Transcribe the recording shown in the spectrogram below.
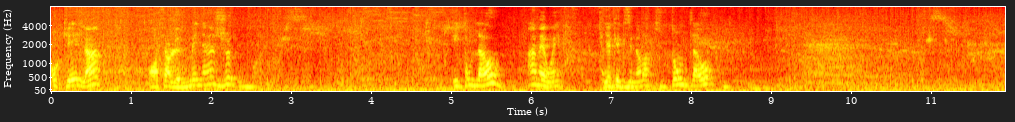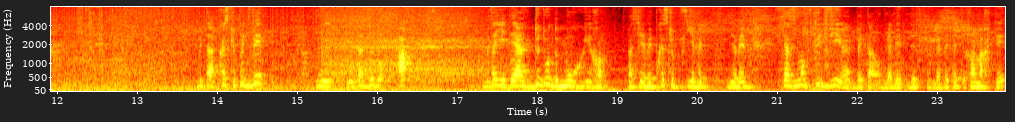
Ok, là, on va faire le ménage. Il tombe là-haut Ah, mais ouais. Il y a quelques énormes qui tombent là-haut. Beta a presque plus de vie. Est, il est à deux doigts. Ah Beta, il était à deux doigts de mourir. Parce qu'il avait presque plus. Il y avait, il avait quasiment plus de vie, euh, Beta. Vous l'avez peut-être remarqué.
